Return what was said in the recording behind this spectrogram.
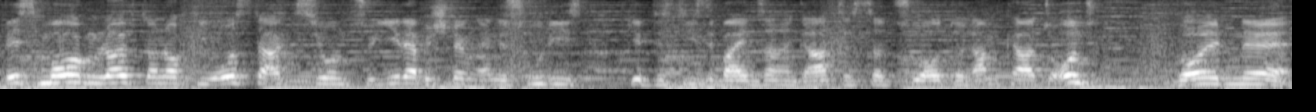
bis morgen läuft dann noch die Osteraktion. Zu jeder Bestellung eines Hoodies gibt es diese beiden Sachen gratis dazu. Autogrammkarte und goldene,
